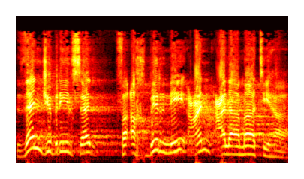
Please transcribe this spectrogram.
Then Jibreel said, فأخبرني عن علاماتها.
